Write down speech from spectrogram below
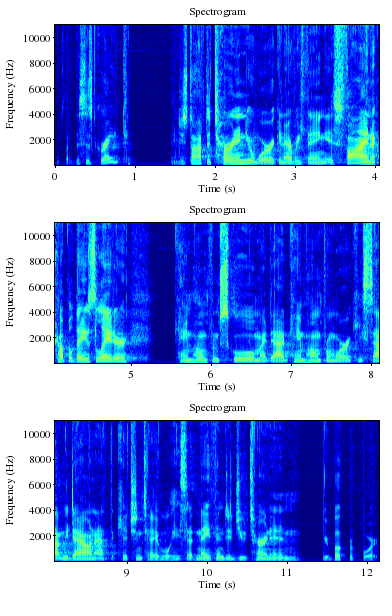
I was like, this is great. You just don't have to turn in your work, and everything is fine. A couple days later, came home from school. My dad came home from work. He sat me down at the kitchen table. He said, Nathan, did you turn in your book report?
